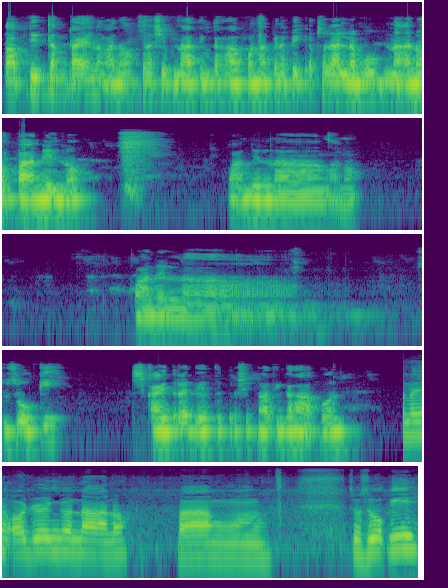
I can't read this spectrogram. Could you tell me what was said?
update lang tayo ng ano, pinaship natin kahapon na pinapick up sa Lala Move na ano, panel, no? Panel ng ano, panel na Suzuki SkyDrive. Ito, pinaship natin kahapon. Ano yung ordering yun na ano, pang Suzuki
